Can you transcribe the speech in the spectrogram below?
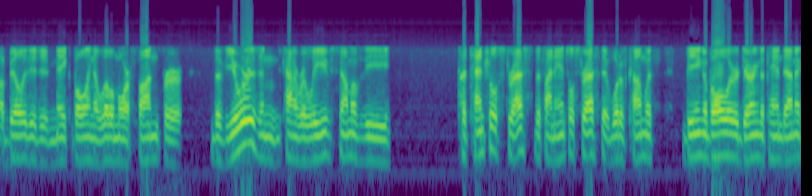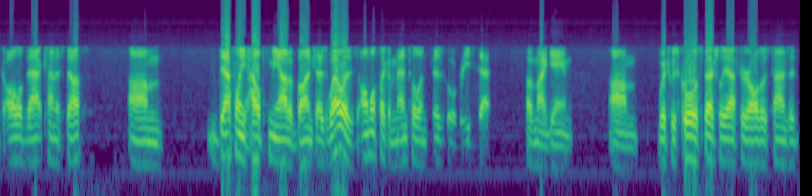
ability to make bowling a little more fun for the viewers and kind of relieve some of the potential stress, the financial stress that would have come with being a bowler during the pandemic, all of that kind of stuff. Um, definitely helped me out a bunch, as well as almost like a mental and physical reset of my game um, which was cool, especially after all those times that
